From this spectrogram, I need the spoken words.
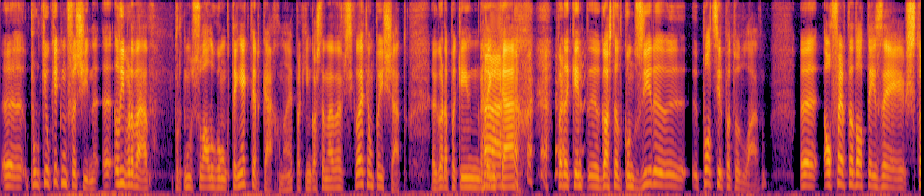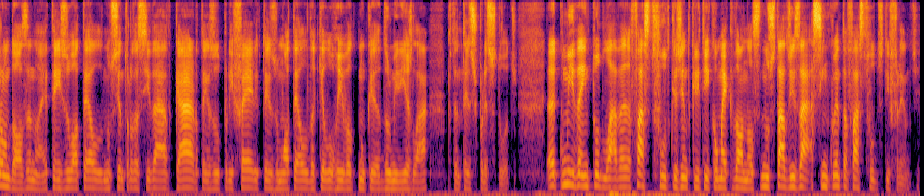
uh, porque o que é que me fascina? A liberdade. Porque uma pessoa alugou um tem é que ter carro, não é? Para quem gosta de andar de bicicleta é um país chato. Agora, para quem tem carro, para quem eh, gosta de conduzir, eh, pode-se ir para todo lado. A oferta de hotéis é estrondosa, não é? Tens o hotel no centro da cidade, caro, tens o periférico, tens um hotel daquele horrível que nunca dormirias lá, portanto tens os preços todos. A comida é em todo lado, a fast food que a gente critica, o McDonald's, nos Estados Unidos há 50 fast foods diferentes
